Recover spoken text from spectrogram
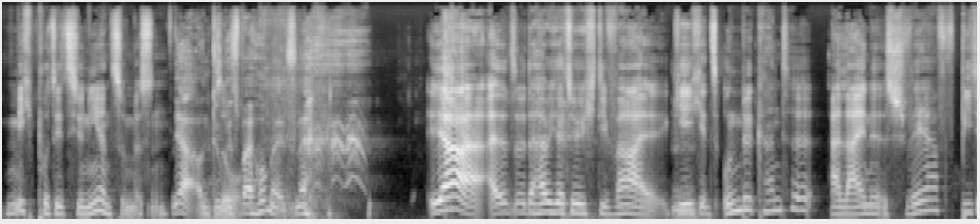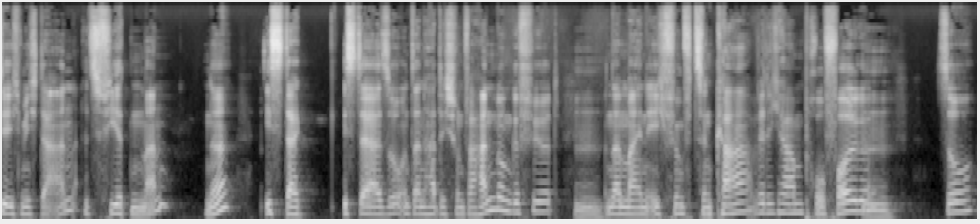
mich positionieren zu müssen. Ja, und du So. bist bei Hummels, ne? Ja, also da habe ich natürlich die Wahl. Gehe ich ins Unbekannte, alleine ist schwer, biete ich mich da an als vierten Mann, ne? Ist da, ist da so, und dann hatte ich schon Verhandlungen geführt Hm. und dann meine ich 15k will ich haben pro Folge, so.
